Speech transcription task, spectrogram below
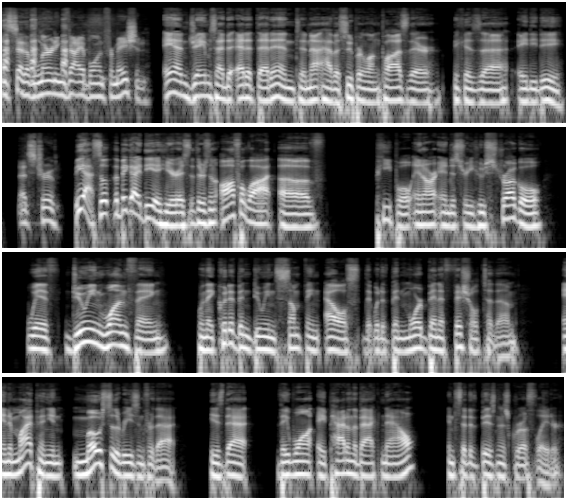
instead of learning valuable information. And James had to edit that in to not have a super long pause there because uh, ADD. That's true. But yeah, so the big idea here is that there's an awful lot of people in our industry who struggle with doing one thing when they could have been doing something else that would have been more beneficial to them and in my opinion, most of the reason for that is that they want a pat on the back now instead of business growth later.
